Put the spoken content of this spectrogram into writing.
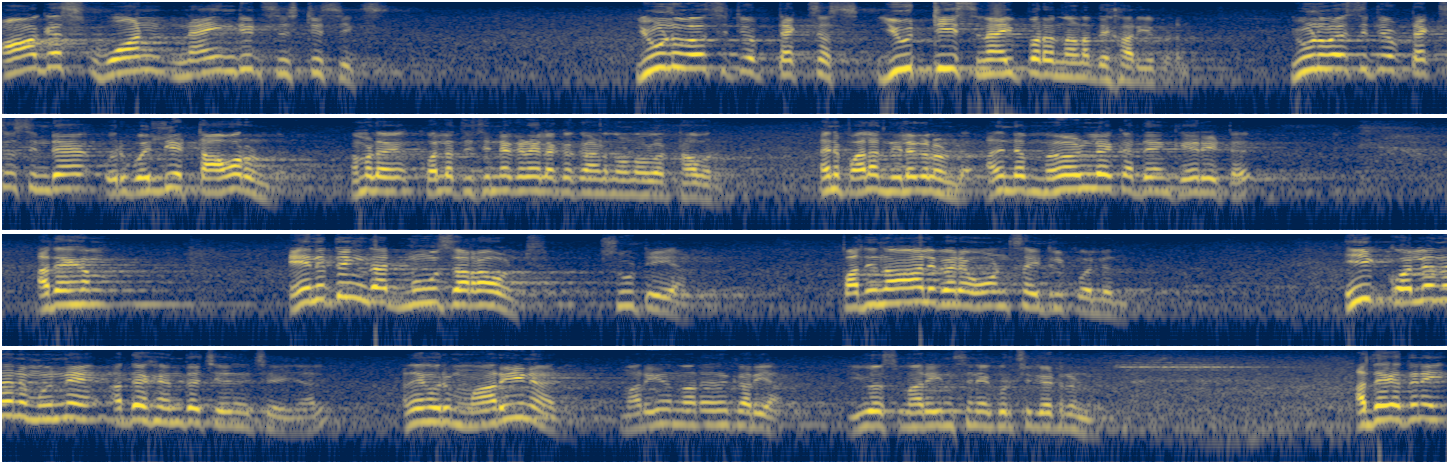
August one nineteen sixty six university of Texas U T sniper എന്നാണ് അദ്ദേഹം അറിയപ്പെടുന്നത്. യൂണിവേഴ്സിറ്റി ഓഫ് ടെക്സസിന്റെ ഒരു വലിയ ടവറുണ്ട് നമ്മുടെ കൊല്ലത്ത് ചിന്നക്കടയിലൊക്കെ കാണുന്നുള്ള ടവർ. അതിന് പല നിലകളുണ്ട്. അതിന്റെ മുകളിലേക്ക് അദ്ദേഹം കയറിയിട്ട് അദ്ദേഹം anything that moves around shoot ചെയ്യാണ് പതിനാല് പേരെ ഓൺ സൈറ്റിൽ കൊല്ലുന്നു. ഈ കൊല്ലുന്നതിന് മുന്നേ അദ്ദേഹം എന്താ ചെയ്തെന്ന് വെച്ച് കഴിഞ്ഞാൽ അദ്ദേഹം ഒരു മറീനാണ്. മറീൻ എന്ന് പറയുന്നത് അറിയാം യു എസ് മറീൻസിനെ കുറിച്ച് കേട്ടിട്ടുണ്ട്. അദ്ദേഹത്തിനെ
